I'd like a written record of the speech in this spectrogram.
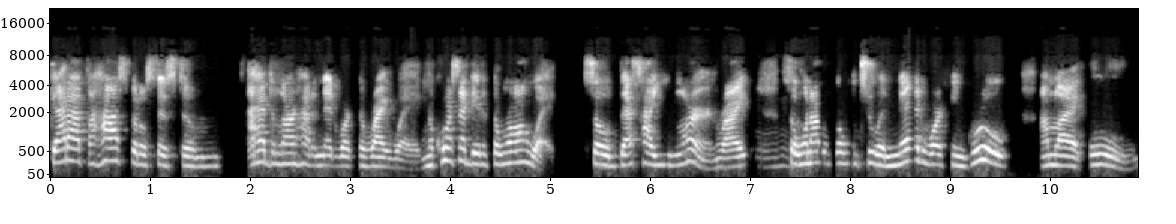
got out the hospital system, I had to learn how to network the right way. And of course, I did it the wrong way. So that's how you learn, right? Mm-hmm. So when I would go into a networking group, I'm like, ooh,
